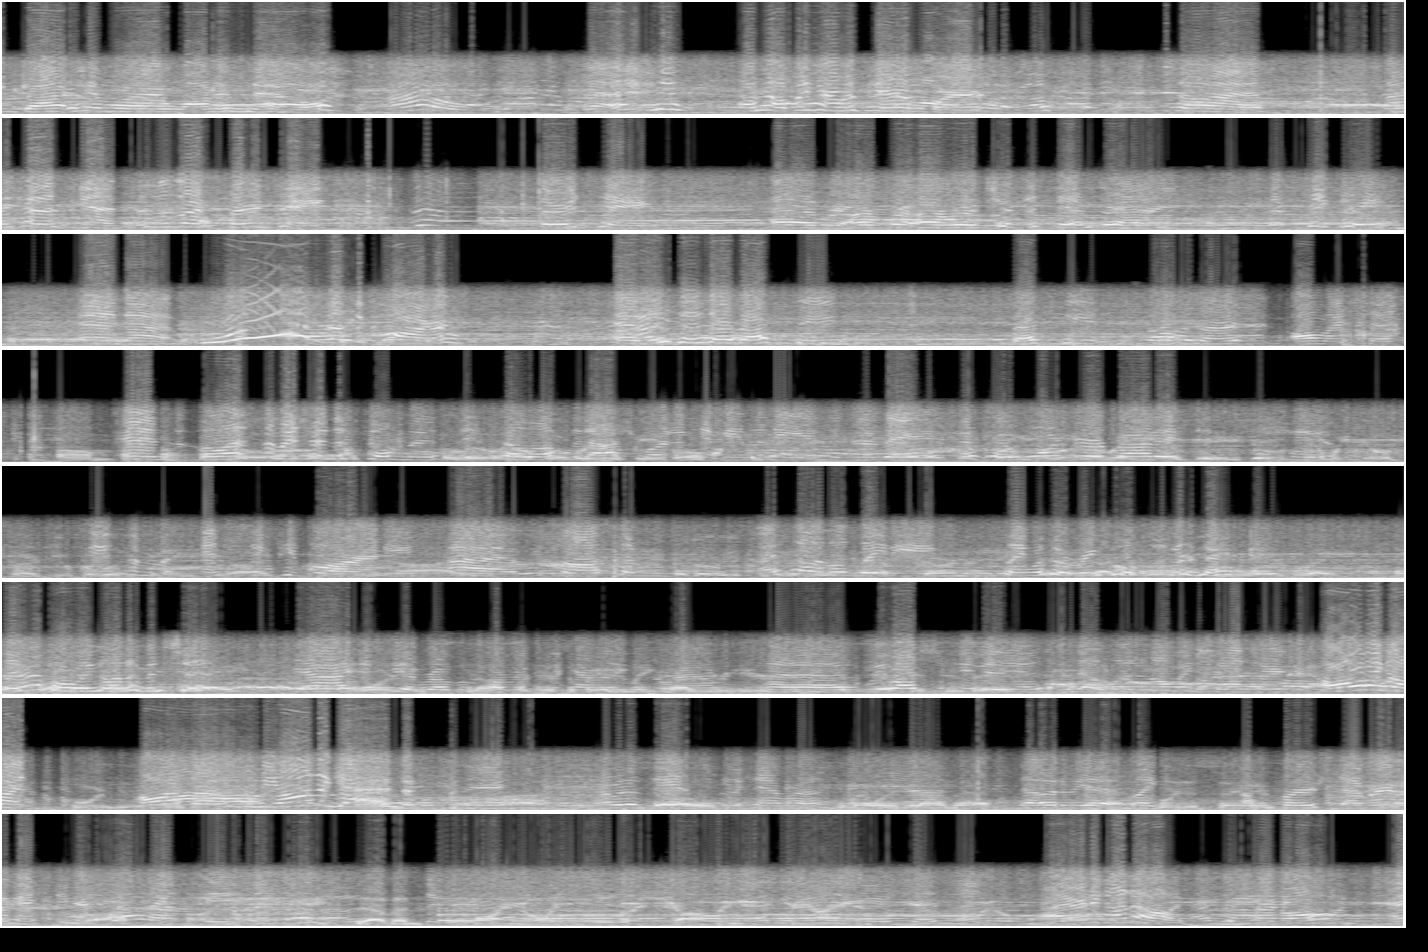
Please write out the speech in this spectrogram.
I got him where I want him now. Oh. I'm helping her with Paramore. So, uh, let me try this again. This is our third take. Third take of our, our road trip to San Fran. That's take three. And, uh, woo! That's the car. And this is our back seat. Back seat. All my, all my shit. Um, And the last time I tried to film this, it fell off the dashboard and hit me in the knee. And they, if I warned her about it, we don't charge you seen some interesting people already. Uh, we saw some, For the least I saw an old lady playing with her wrinkles in her neck, keyword rate. like pulling on them and shit. Yeah, I just see a Warning, robot not farmer because I can't really participating. look Guys, around. here. Uh, we watched a few videos, downloaded all my shit on there. Oh my god! Oh, I thought it was gonna be on again! I would have danced for the camera. You might want to get on that. That would be a, like We're a first ever. Okay, so here's the front seat. Seven. Finally,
